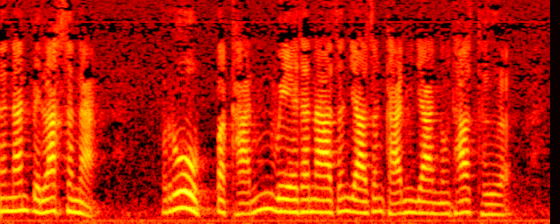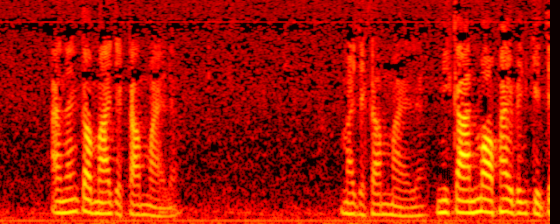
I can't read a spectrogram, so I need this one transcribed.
นั้นๆ เป็นลักษณะ รูปประขันเวทนาสัญญาสังขารวิญญาณของท้าเธอ อันนั้นก็มาจากกรรมใหม่แล้ว มาจากกรรมใหม่แล้ว มีการมอบให้เป็นกิจ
